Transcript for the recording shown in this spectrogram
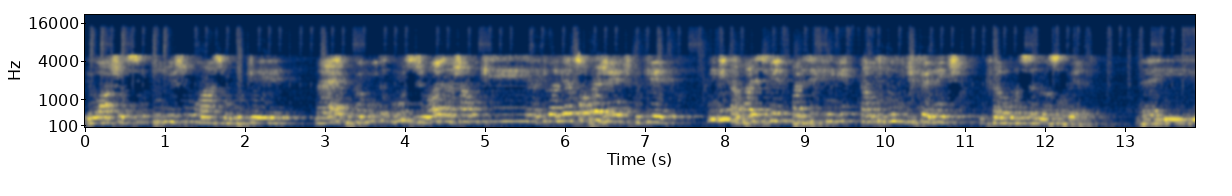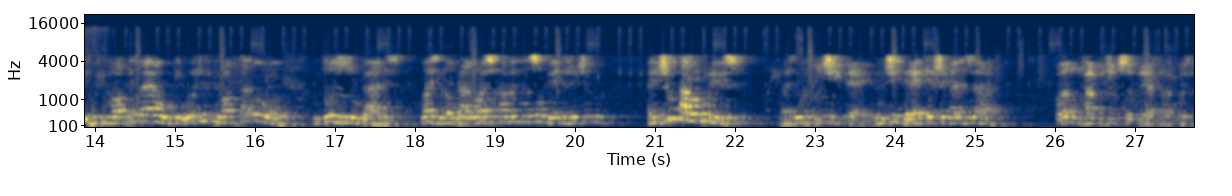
eu acho assim, tudo isso no máximo, porque na época muita, muitos de nós achavam que aquilo ali era só pra gente, porque ninguém tava, parecia, que, parecia que ninguém estava tudo muito diferente do que estava acontecendo na São Bento. Né? E o hip hop não é o. Hoje o hip hop está em todos os lugares. Mas não, para nós só estava na São Bento, a gente não, a gente lutava por isso. Mas não, Não tinha ideia. não tinha ideia que ia chegar nessa. Falando rapidinho sobre aquela coisa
